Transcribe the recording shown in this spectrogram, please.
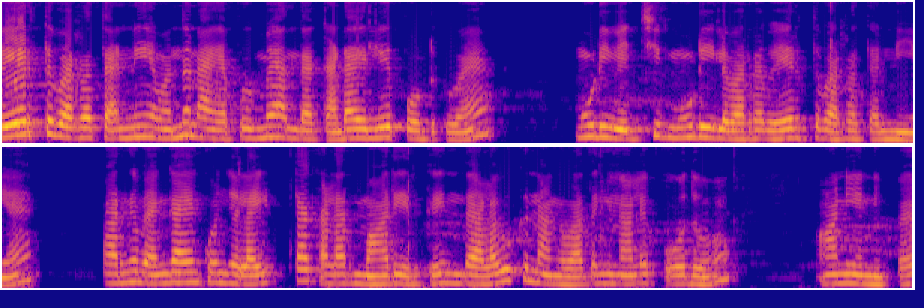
வேர்த்து வர்ற தண்ணியை வந்து நான் எப்போவுமே அந்த கடாயிலே போட்டுக்குவேன். மூடி வச்சு மூடியில் வர்ற வேர்த்து வர்ற தண்ணியை பாருங்கள் வெங்காயம் கொஞ்சம் லைட்டாக கலர் மாறி இருக்குது இந்த அளவுக்கு நாங்கள் வதங்கினாலே போதும். ஆனியன் இப்போ.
